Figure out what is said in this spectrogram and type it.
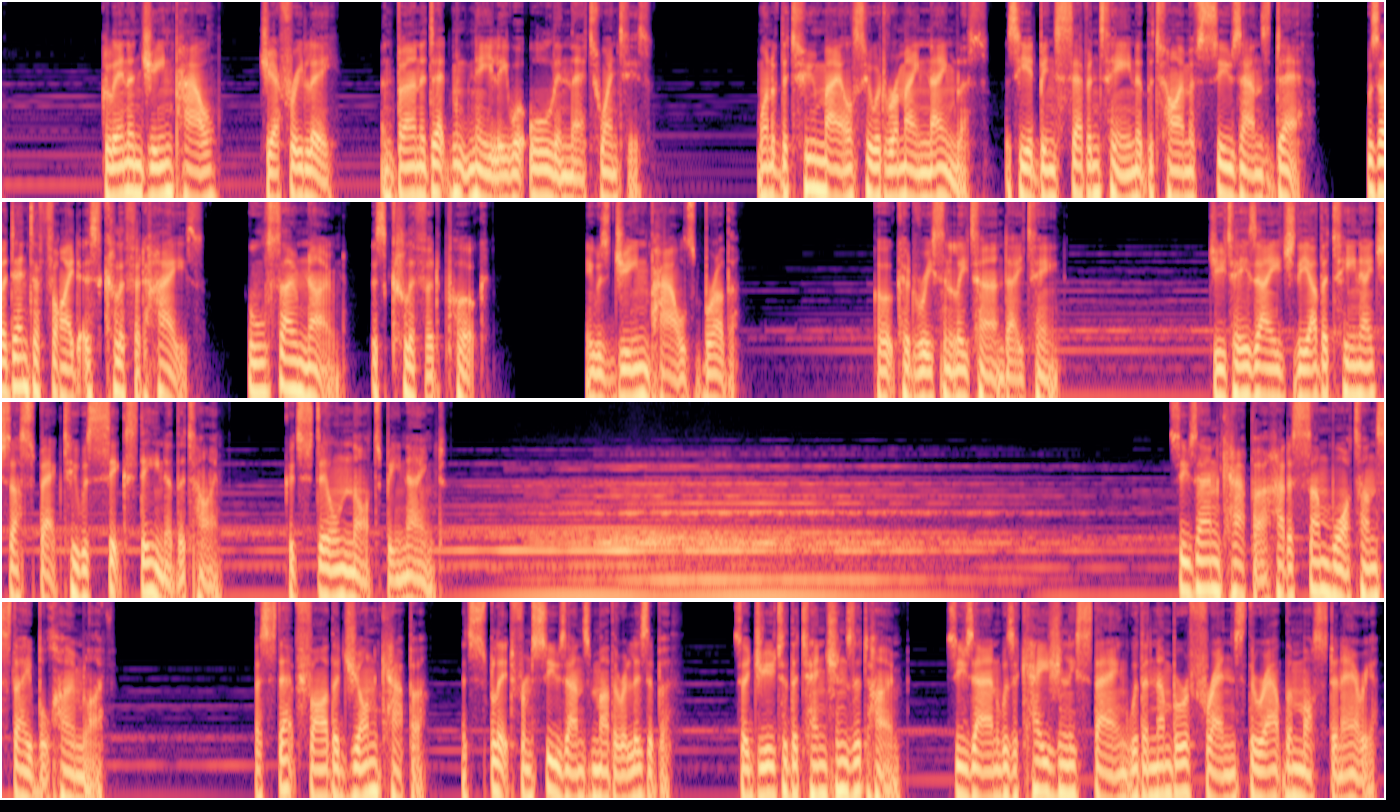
Glyn and Jean Powell, Jeffrey Lee, and Bernadette McNeely were all in their 20s. One of the two males who had remained nameless, as he had been 17 at the time of Suzanne's death, was identified as Clifford Hayes, also known as Clifford Pook. He was Jean Powell's brother. Pook had recently turned 18. Due to his age, the other teenage suspect, who was 16 at the time, could still not be named. Suzanne Capper had a somewhat unstable home life. Her stepfather, John Capper, had split from Suzanne's mother, Elizabeth, so due to the tensions at home, Suzanne was occasionally staying with a number of friends throughout the Moston area.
